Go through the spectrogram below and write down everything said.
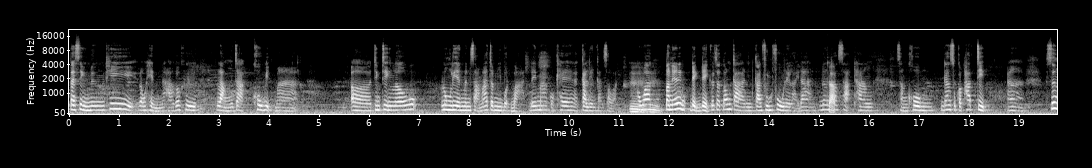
แต่สิ่งหนึ่งที่เราเห็นนะคะก็คือหลังจากโควิดมาเอ่อจริง ๆ แล้วโรงเรียนมันสามารถจะมีบทบาทได้มากกว่าแค่การเรียนการสอนอืมเพราะว่าอืมตอนนี้เด็กๆก็จะต้องการการฟื้นฟูในหลายด้าน เรื่องครับทักษะทางสังคม ด้านสุขภาพจิตอ่า ซึ่ง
